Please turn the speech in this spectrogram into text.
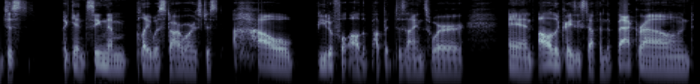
just again, seeing them play with Star Wars, just how beautiful all the puppet designs were, and all the crazy stuff in the background,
